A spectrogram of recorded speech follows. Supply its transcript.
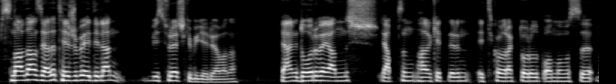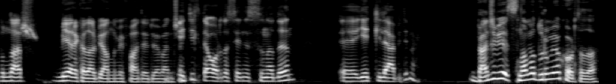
sınavdan ziyade tecrübe edilen bir süreç gibi geliyor bana. Yani doğru ve yanlış yaptığın hareketlerin etik olarak doğru olup olmaması bunlar bir yere kadar bir anlam ifade ediyor bence. Etik de orada senin sınadığın e, yetkili abi değil mi? Bence bir sınama durumu yok ortada.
